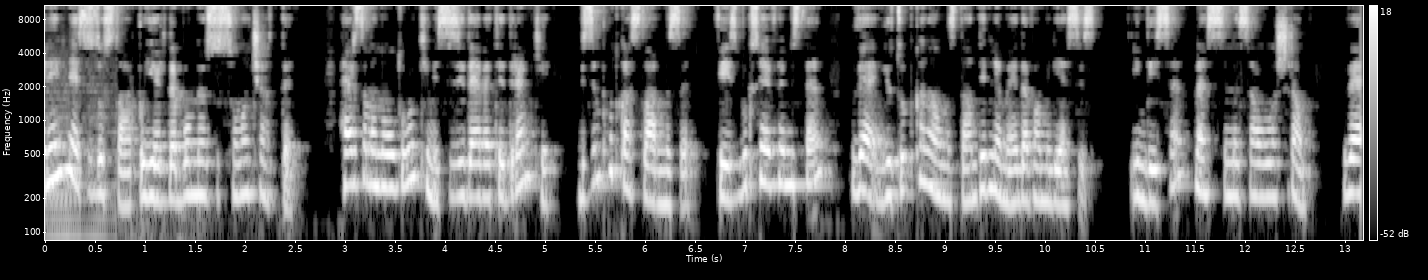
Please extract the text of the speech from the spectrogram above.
Beləliklə əziz dostlar, bu yerdə bu mövzu sona çatdı. Hər zaman olduğu kimi sizi dəvət edirəm ki, bizim podkastlarımızı Facebook səhifəmizdən və YouTube kanalımızdan dinləməyə davam edəsiniz. İndi isə mən sizinlə sağollaşıram və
